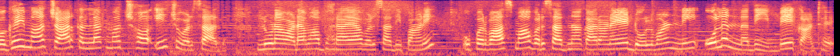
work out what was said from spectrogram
વઘઈમાં ચાર કલાકમાં છ ઇંચ વરસાદ. લુણાવાડામાં ભરાયા વરસાદી પાણી, ઉપરવાસમાં વરસાદના કારણે ડોલવણની ઓલન નદી બે કાંઠે.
